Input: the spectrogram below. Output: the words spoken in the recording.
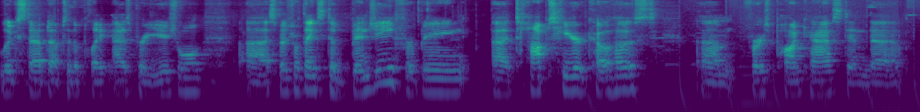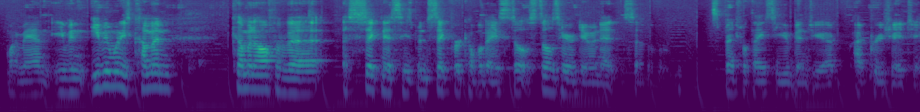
Luke stepped up to the plate as per usual. Uh, special thanks to Benji for being a top tier co-host, um, first podcast, and uh, my man, even even when he's coming coming off of a, a sickness, he's been sick for a couple days, still still's here doing it. So special thanks to you, Benji. I, I appreciate you.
